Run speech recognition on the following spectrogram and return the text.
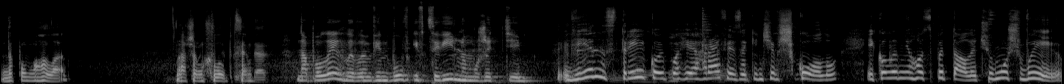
допомогла нашим хлопцям. Наполегливим він був і в цивільному житті. Він з трійкою по географії закінчив школу. І коли в нього спитали, чому ж ви,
